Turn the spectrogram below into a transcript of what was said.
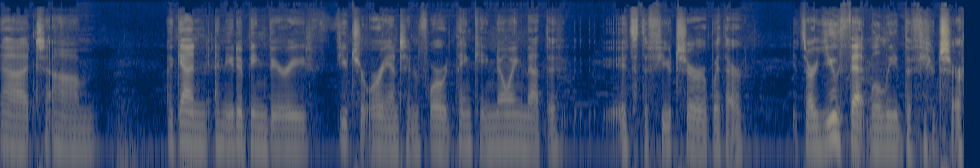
That, um, again, Anita being very future oriented and forward thinking, knowing that the it's the future with our it's our youth that will lead the future,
